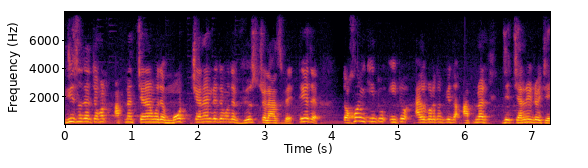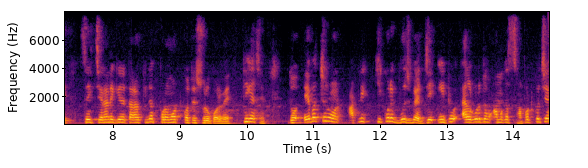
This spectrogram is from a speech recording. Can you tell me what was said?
তিরিশ হাজার যখন আপনার চ্যানেলের মধ্যে মোট চ্যানেলটির মধ্যে ভিউজ চলে আসবে, ঠিক আছে? তখন কিন্তু ইউটিউব অ্যালগোরিদম কিন্তু আপনার যে চ্যানেল রয়েছে সেই চ্যানেলে কিন্তু তারা কিন্তু প্রমোট করতে শুরু করবে, ঠিক আছে? তো এবার চলুন আপনি কি করে বুঝবেন যে ইউটিউব অ্যালগোরিদম আমাকে সাপোর্ট করছে?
